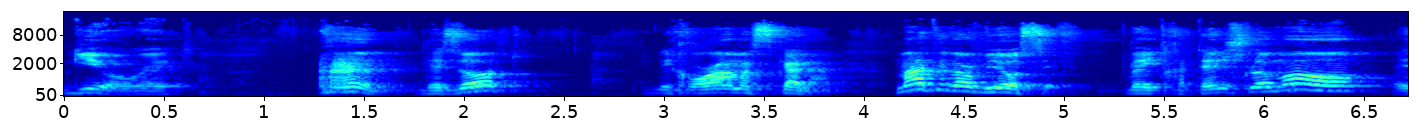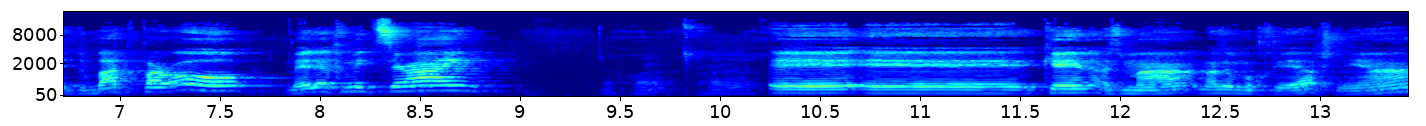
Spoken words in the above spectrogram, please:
גיורת. וזאת לכאורה המסקנה. מה טבע רבי יוסף? והתחתן שלמה את בת פרעה מלך מצרים. אה, אה, כן, אז מה? מה זה מוכיח? שנייה.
